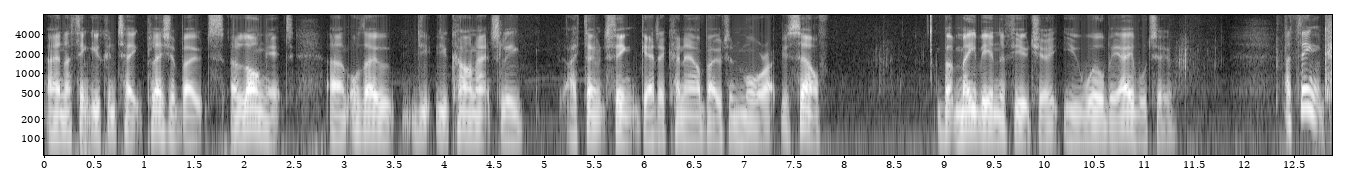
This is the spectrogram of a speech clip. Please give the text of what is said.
and I think you can take pleasure boats along it, um, although you, you can't actually, I don't think, get a canal boat and moor up yourself. But maybe in the future you will be able to. I think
